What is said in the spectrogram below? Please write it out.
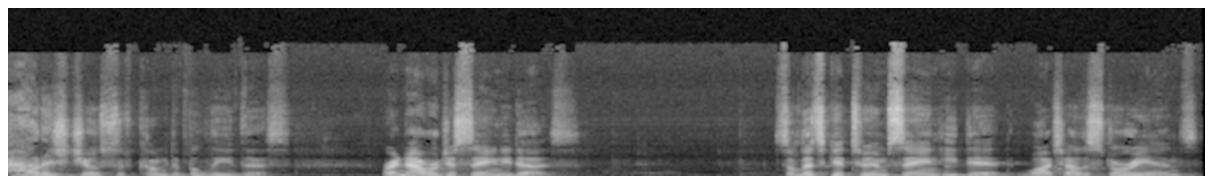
How does Joseph come to believe this? Right now, we're just saying he does. So let's get to him saying he did. Watch how the story ends.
